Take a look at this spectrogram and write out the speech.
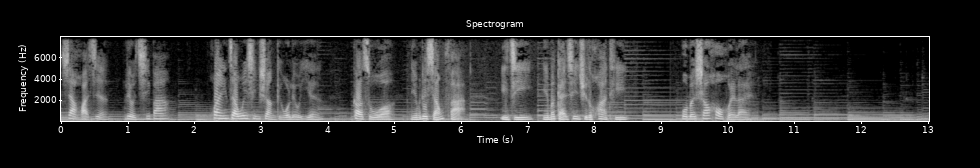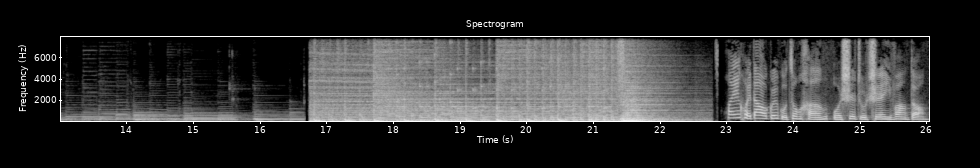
下划线六七八，欢迎在微信上给我留言，告诉我你们的想法，以及你们感兴趣的话题。我们稍后回来。欢迎回到硅谷纵横，我是主持人遗忘董。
